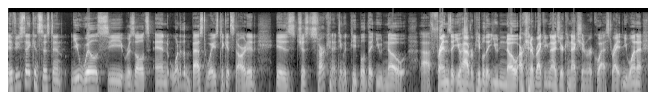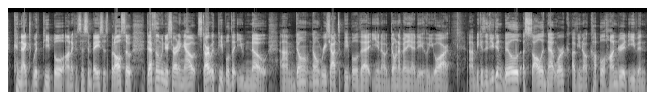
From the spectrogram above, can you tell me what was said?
If you stay consistent, you will see results. And one of the best ways to get started is just start connecting with people that you know, uh, friends that you have, or people that you know are going to recognize your connection request, right? And you want to connect with people on a consistent basis, but also definitely when you're starting out, start with people that you know. Um, don't don't reach out to people that you know don't have any idea who you are. Um, because if you can build a solid network of you know a couple hundred even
